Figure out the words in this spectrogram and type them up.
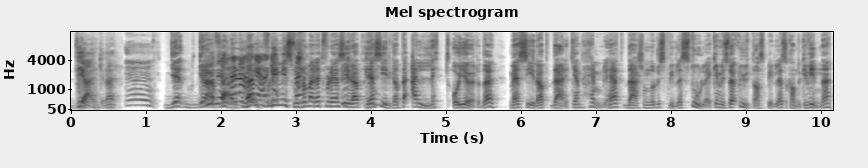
De er ikke der. Mm, det- de er ikke misforstår meg rett, fordi jeg sier, at, jeg sier ikke at det er lett å gjøre det, men jeg sier at det er ikke en hemmelighet. Det er som når du spiller storleken. Hvis du er ute av spillet, så kan du ikke vinne.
